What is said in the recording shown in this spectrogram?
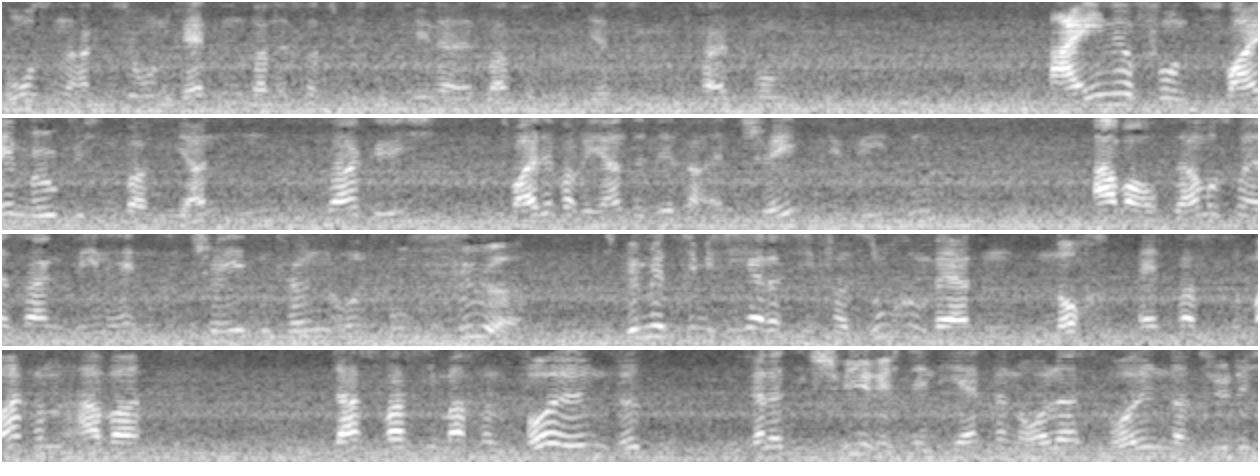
großen Aktion retten, dann ist natürlich die Trainerentlassung zum jetzigen Zeitpunkt eine von zwei möglichen Varianten, sage ich. Die zweite Variante wäre ein Trade gewesen. Aber auch da muss man ja sagen, wen hätten sie traden können und wofür? Ich bin mir ziemlich sicher, dass sie versuchen werden, noch etwas zu machen, aber das, was sie machen wollen, wird relativ schwierig, denn die Edmonton Oilers wollen natürlich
